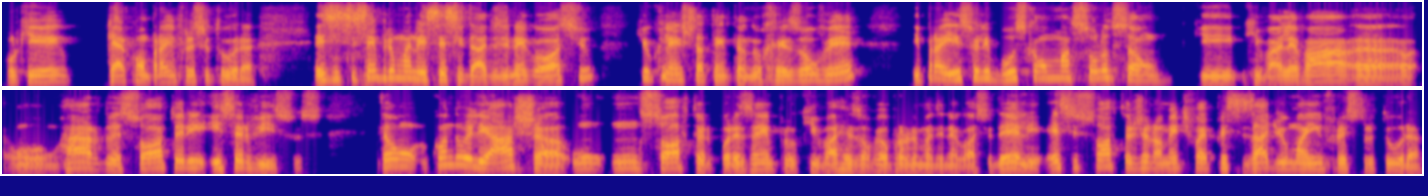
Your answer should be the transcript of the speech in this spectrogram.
porque quer comprar infraestrutura. Existe sempre uma necessidade de negócio que o cliente está tentando resolver e para isso ele busca uma solução que, que vai levar uh, um hardware, software e, serviços. Então, quando ele acha um, um, software, por exemplo, que vai resolver o problema de negócio dele, esse software geralmente vai precisar de uma infraestrutura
